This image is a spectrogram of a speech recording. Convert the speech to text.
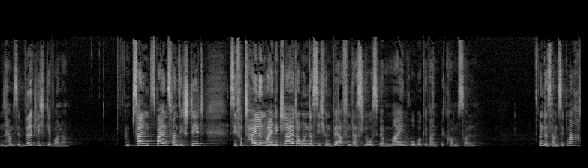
Und haben sie wirklich gewonnen? Im Psalm 22 steht, sie verteilen meine Kleider unter sich und werfen das los, wer mein Obergewand bekommen soll. Und das haben sie gemacht.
